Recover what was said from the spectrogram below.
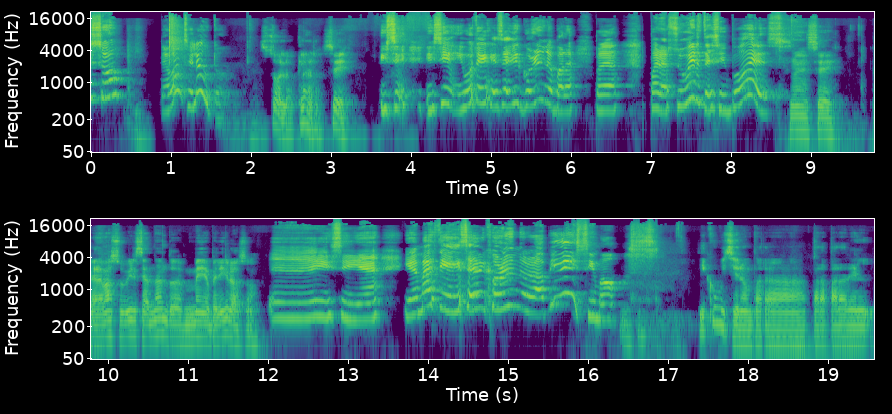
eso, te avanza el auto. Solo, claro, sí. Y, si, y, si, y vos tenés que salir corriendo para, para, para subirte si podés. Eh, sí. Pero además subirse andando es medio peligroso. Eh, sí, eh. Y además tienes que salir corriendo rapidísimo. ¿Y cómo hicieron para, para parar el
